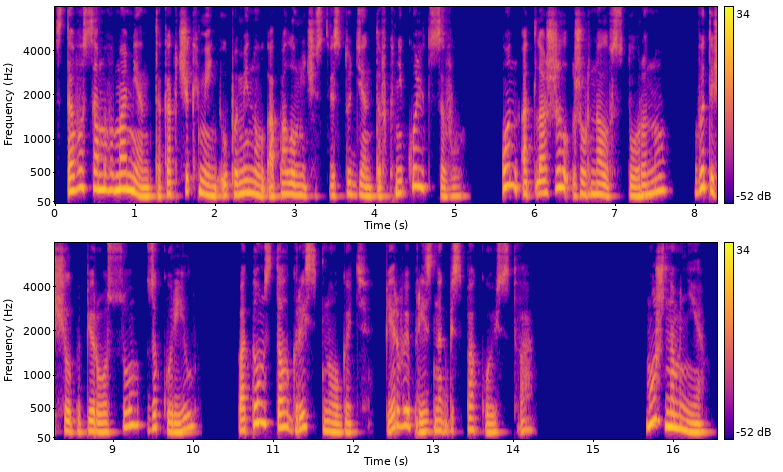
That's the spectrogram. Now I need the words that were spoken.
С того самого момента, как Чекмень упомянул о паломничестве студентов к Никольцеву, он отложил журнал в сторону, вытащил папиросу, закурил, потом стал грызть ноготь, первый признак беспокойства. «Можно мне?» –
